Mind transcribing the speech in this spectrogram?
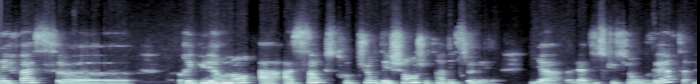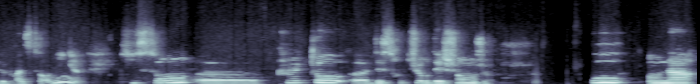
est face euh, régulièrement à, cinq structures d'échange traditionnelles. Il y a la discussion ouverte, le brainstorming, qui sont euh, plutôt euh, des structures d'échange où on a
